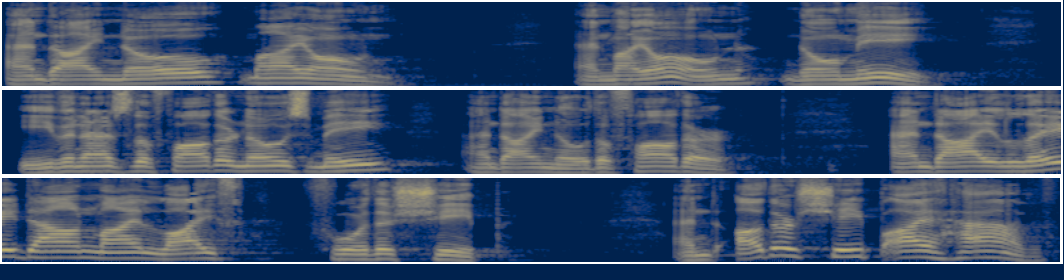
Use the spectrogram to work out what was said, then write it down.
and I know my own and my own know me, even as the Father knows me, and I know the Father. And I lay down my life for the sheep. And other sheep I have,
